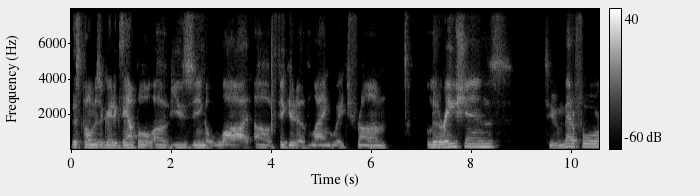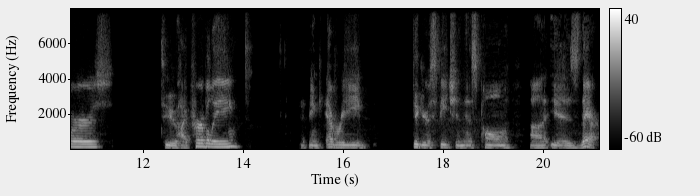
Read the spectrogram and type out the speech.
This poem is a great example of using a lot of figurative language from alliterations to metaphors to hyperbole. I think every figure of speech in this poem uh, is there.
